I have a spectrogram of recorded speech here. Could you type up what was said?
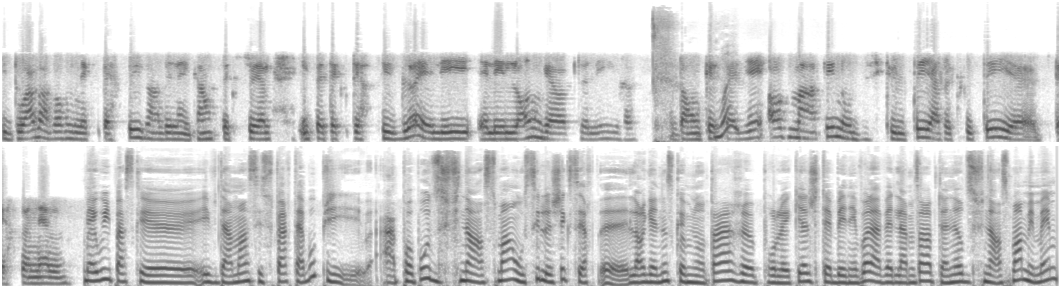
qui doivent avoir une expertise en délinquance sexuelle. Et cette expertise-là, elle est, elle est longue à obtenir. Donc, ça vient augmenter nos difficultés à recruter euh, du personnel. Ben oui, parce que évidemment, c'est super tabou. Puis à propos du financement aussi, le sais que euh, l'organisme communautaire euh, pour lequel j'étais bénévole avait de la misère à obtenir du financement, mais même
